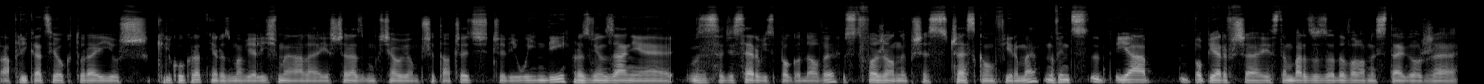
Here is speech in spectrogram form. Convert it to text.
aplikację, o której już kilkukrotnie rozmawialiśmy, ale jeszcze raz bym chciał ją przytoczyć, czyli Windy. Rozwiązanie, w zasadzie serwis pogodowy, stworzony przez czeską firmę. No więc ja po pierwsze, jestem bardzo zadowolony z tego, że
